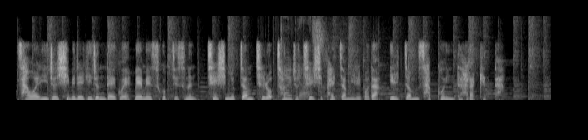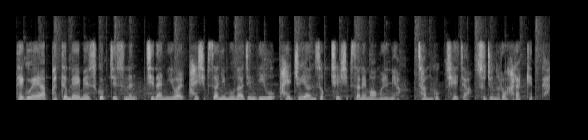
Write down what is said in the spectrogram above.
4월 2주 11일 기준 대구의 매매 수급 지수는 76.7로 전주 78.1보다 1.4포인트 하락했다. 대구의 아파트 매매 수급 지수는 지난 2월 80선이 무너진 이후 8주 연속 70선에 머물며 전국 최저 수준으로 하락했다.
